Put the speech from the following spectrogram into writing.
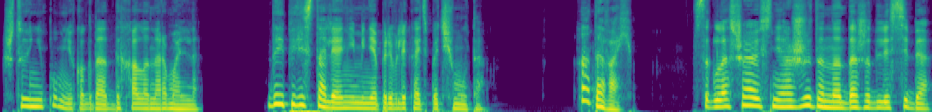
что и не помню, когда отдыхала нормально. Да и перестали они меня привлекать почему-то. А давай. Соглашаюсь неожиданно даже для себя.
